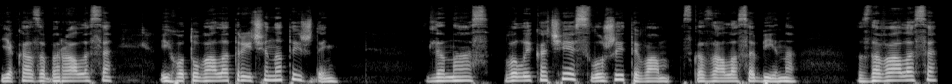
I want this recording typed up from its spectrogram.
яка забиралася і готувала тричі на тиждень. Для нас велика честь служити вам, сказала Сабіна. Здавалося,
